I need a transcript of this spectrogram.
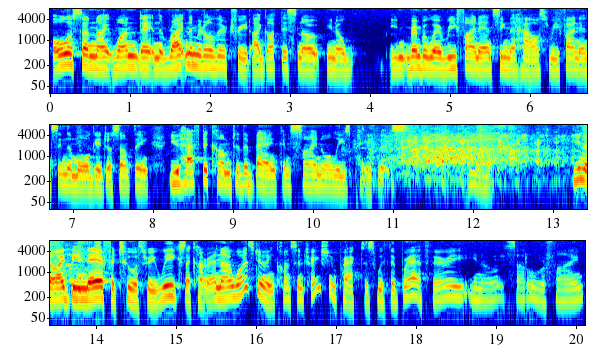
all of a sudden, I, one day, in the, right in the middle of the retreat, I got this note, you know, you remember we're refinancing the house, refinancing the mortgage or something. You have to come to the bank and sign all these papers. You know, I'd been there for two or three weeks, I can't and I was doing concentration practice with the breath, very, you know, subtle, refined.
